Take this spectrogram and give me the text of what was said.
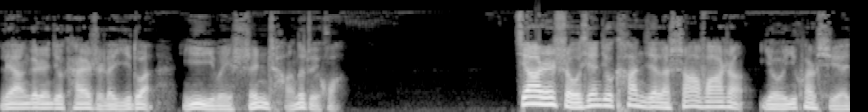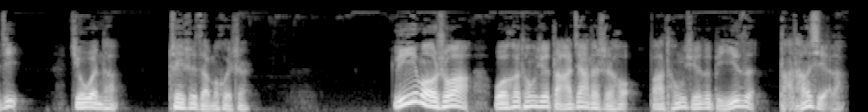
两个人就开始了一段意味深长的对话。家人首先就看见了沙发上有一块血迹，就问他：“这是怎么回事？”李某说：“啊，我和同学打架的时候，把同学的鼻子打淌血了。”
